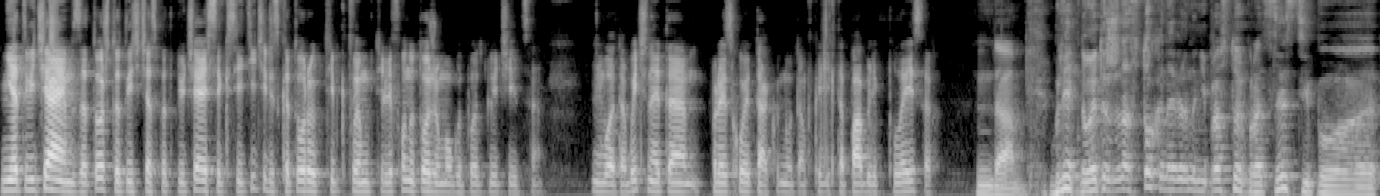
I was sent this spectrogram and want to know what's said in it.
не отвечаем за то, что ты сейчас подключаешься к сети, через которую к твоему телефону тоже могут подключиться. Вот, обычно это происходит так, ну, там, в каких-то паблик плейсах. Да. Блять, ну это же настолько, наверное, непростой процесс, типа,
